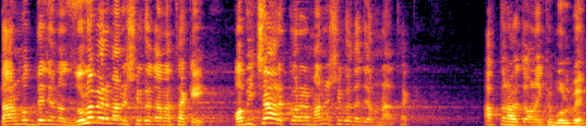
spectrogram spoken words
তার মধ্যে যেন জুলুমের মানসিকতা না থাকে, অবিচার করার মানসিকতা যেন না থাকে। আপনারা হয়তো অনেকে বলবেন,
